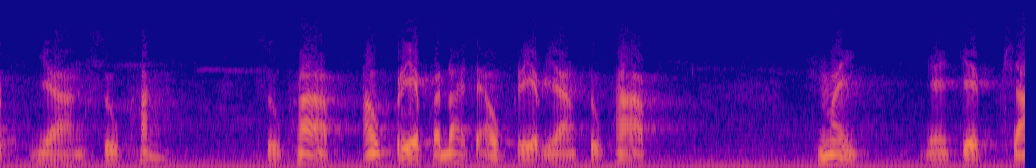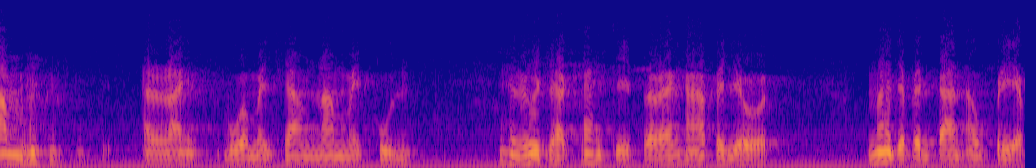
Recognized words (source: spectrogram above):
ชน์อย่างสุภาพ สุภาพ เอาเปรียบก็ได้แต่เอาเปรียบอย่างสุภาพ ไม่เจ็บช้ำอะไร บัวไม่ช้ำน้ำไม่คุณ รู้จักใช้จิตแสวงหาประโยชน์น่าจะเป็นการเอาเปรียบ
